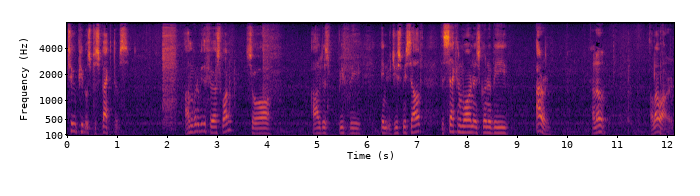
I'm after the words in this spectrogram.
two people's perspectives. I'm going to be the first one, so I'll just briefly introduce myself. The second one is going to be Aaron. Hello. Hello, Aaron.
